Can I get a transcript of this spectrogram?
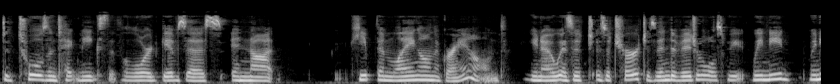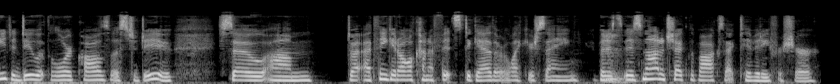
the tools and techniques that the Lord gives us and not keep them laying on the ground. You know, as a as a church, as individuals, we we need we need to do what the Lord calls us to do. So, um, I think it all kind of fits together, like you're saying. But it's mm. it's not a check the box activity for sure.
